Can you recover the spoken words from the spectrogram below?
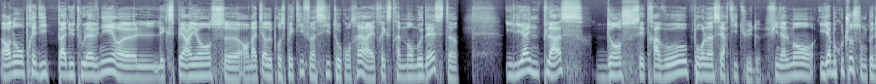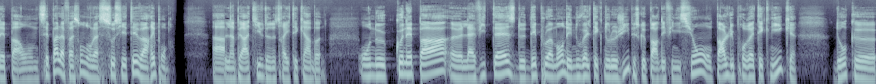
Alors non, on prédit pas du tout l'avenir. Euh, l'expérience euh, en matière de prospectif incite au contraire à être extrêmement modeste. Il y a une place dans ces travaux pour l'incertitude. Finalement, il y a beaucoup de choses qu'on ne connaît pas. On ne sait pas la façon dont la société va répondre à l'impératif de neutralité carbone. On ne connaît pas euh, la vitesse de déploiement des nouvelles technologies, puisque par définition, on parle du progrès technique. Donc, euh,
